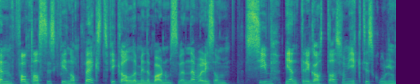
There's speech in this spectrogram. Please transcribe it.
en fantastisk fin oppvekst. Fikk alle mine barndomsvenner. Var liksom syv jenter i gata som gikk til skolen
